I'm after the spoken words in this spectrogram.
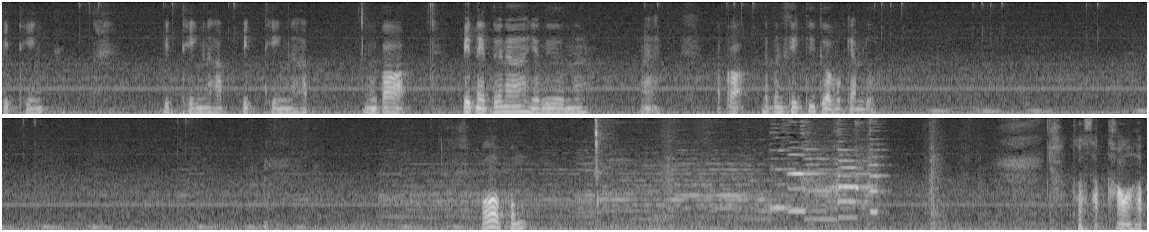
ปิดทิ้ง ปิดทิ้งนะครับ ปิดทิ้งนะครับ แล้วก็ปิดเน็ตด้วยนะ อย่าลืมนะ อะ แล้วก็ดับเบิลคลิกที่ตัวโปรแกรมดู อ้ผมโทรศัพท์เข้าครับ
